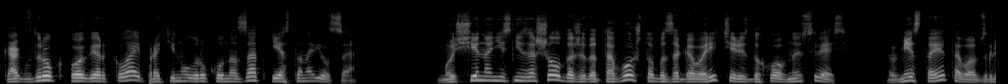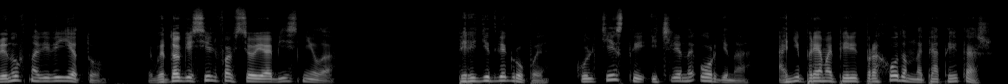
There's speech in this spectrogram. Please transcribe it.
как вдруг Оверклай протянул руку назад и остановился. Мужчина не снизошел даже до того, чтобы заговорить через духовную связь. Вместо этого, взглянув на Вивиетту, в итоге Сильфа все и объяснила. Впереди две группы – культисты и члены Ордена. Они прямо перед проходом на пятый этаж.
